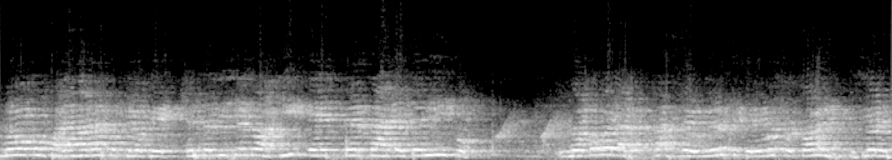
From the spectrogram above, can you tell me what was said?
no con palabras, porque lo que estoy diciendo aquí es verdad, es verídico. No como las, reuniones que tenemos con todas las instituciones,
